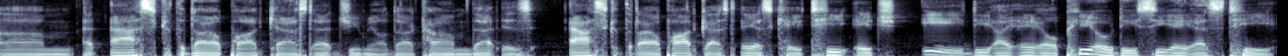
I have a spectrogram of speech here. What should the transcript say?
um, at askthedialpodcast at gmail.com. That is ask A S K T H E D I A L P O D C A S T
